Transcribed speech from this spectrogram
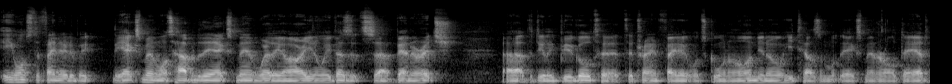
he wants to find out about the X Men, what's happened to the X Men, where they are. You know, he visits uh, Ben uh, at the Daily Bugle to, to try and find out what's going on. You know, he tells him what the X Men are all dead.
